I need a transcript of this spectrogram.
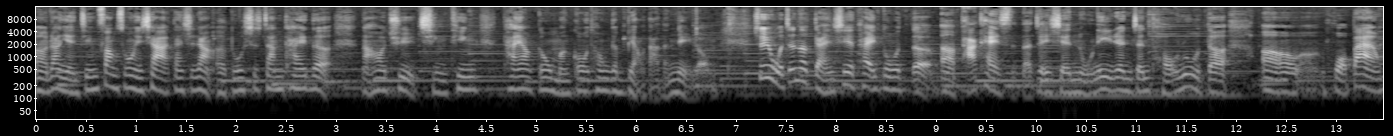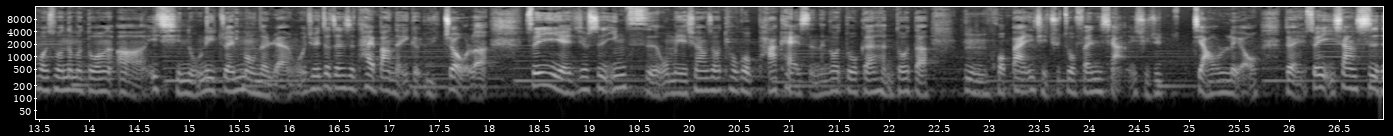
呃，让眼睛放松一下，但是让耳朵是张开的，然后去倾听他要跟我们沟通跟表达的内容。所以我真的感谢太多的呃 podcast 的这些努力、认真投入的呃伙伴，或者说那么多呃一起努力追梦的人，我觉得这真是太棒的一个宇宙了。所以也就是因此，我们也希望说，透过 podcast 能够多跟很多的嗯伙伴一起去做分享，一起去交流。对，所以以上是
